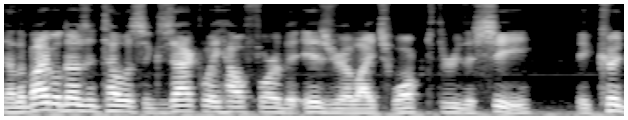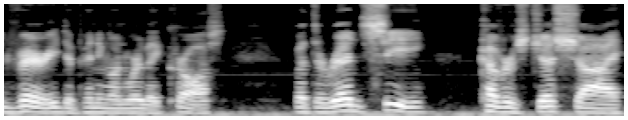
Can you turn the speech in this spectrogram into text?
Now, the Bible doesn't tell us exactly how far the Israelites walked through the sea. It could vary depending on where they crossed, but the Red Sea covers just shy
